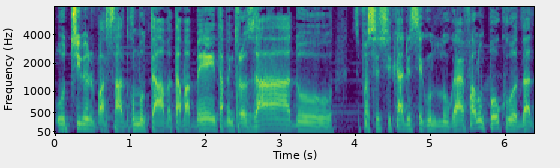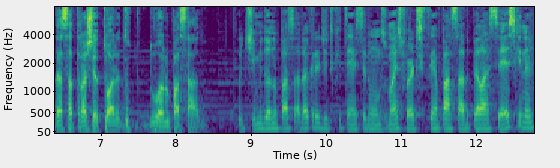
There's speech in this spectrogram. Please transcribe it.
O time ano passado, como tava? Tava bem, tava entrosado? Se vocês ficaram em segundo lugar, fala um pouco da, dessa trajetória do, do, ano passado. O time do ano passado, acredito que tenha sido um dos mais fortes que tenha passado pela Sesc, né?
